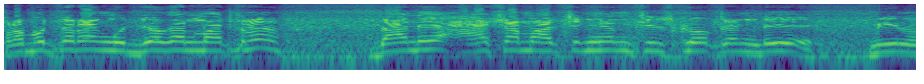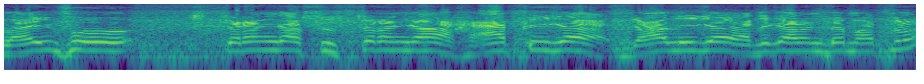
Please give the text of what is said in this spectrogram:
ప్రభుత్వ రంగ ఉద్యోగాన్ని మాత్రం దాన్ని ఆశామాచంగా తీసుకోకండి. మీ లైఫ్ స్థిరంగా సుస్థిరంగా హ్యాపీగా జాలీగా ఎదగాలంటే మాత్రం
